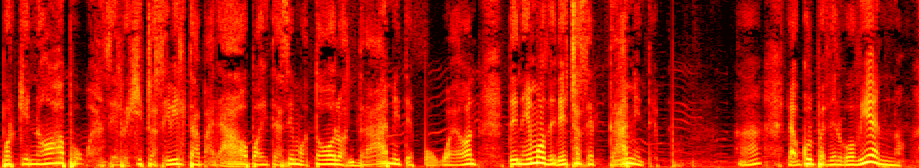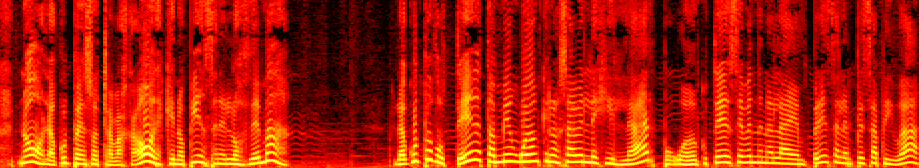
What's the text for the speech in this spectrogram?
Porque no, pues, weón, si el registro civil está parado, pues ahí te hacemos todos los trámites, pues, weón. Tenemos derecho a hacer trámites, ¿Ah? La culpa es del gobierno. No, la culpa es de esos trabajadores que no piensan en los demás. La culpa es de ustedes también, weón, que no saben legislar, pues, weón, que ustedes se venden a la empresa, a la empresa privada.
